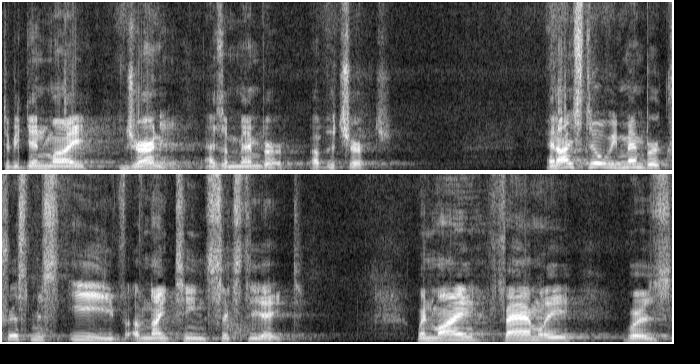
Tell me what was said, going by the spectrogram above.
to begin my journey as a member of the church. And I still remember Christmas Eve of 1968 when my family was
